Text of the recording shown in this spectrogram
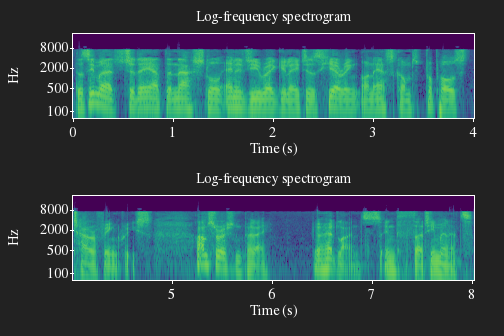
This emerged today at the National Energy Regulators hearing on Eskom's proposed tariff increase. I'm Suresh Pillay. Your headlines in 30 minutes.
